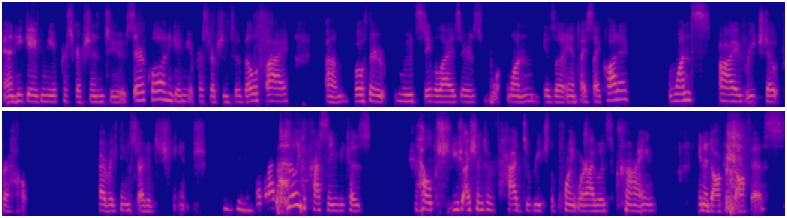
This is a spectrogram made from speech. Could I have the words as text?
And he gave me a prescription to Seroquel, and he gave me a prescription to Abilify. Um, both are mood stabilizers. One is an antipsychotic. Once I reached out for help, everything started to change. Mhm. And that's really depressing because help sh- I shouldn't have had to reach the point where I was crying in a doctor's office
